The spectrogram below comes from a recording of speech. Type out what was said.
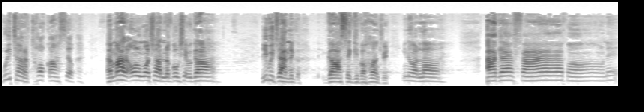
we try to talk ourselves. Am I the only one trying to negotiate with God? You be trying to, God said give a hundred. You know what, Lord? I got five on it.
